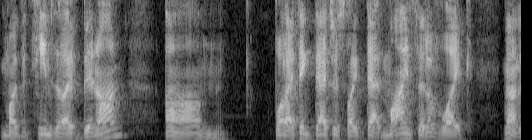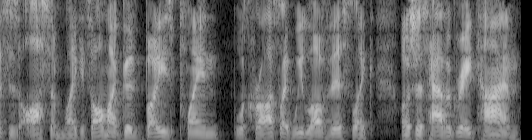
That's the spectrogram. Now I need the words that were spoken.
my the teams that I've been on. Um, but I think that just like that mindset of like, man, this is awesome. Like it's all my good buddies playing lacrosse. Like we love this. Like let's just have a great time.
